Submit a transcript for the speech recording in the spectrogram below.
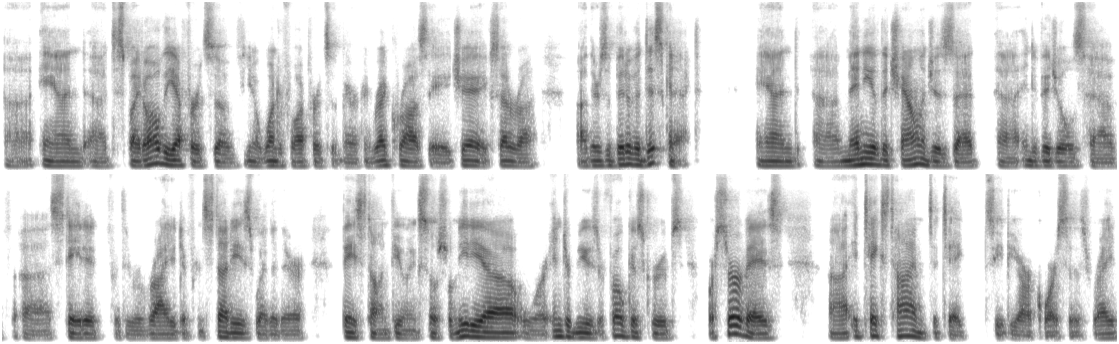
Uh, and uh, despite all the efforts of, you know, wonderful efforts of American Red Cross, AHA, et cetera, there's a bit of a disconnect. And uh, many of the challenges that individuals have stated for through a variety of different studies, whether they're based on viewing social media or interviews or focus groups or surveys, uh, it takes time to take CPR courses, right?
